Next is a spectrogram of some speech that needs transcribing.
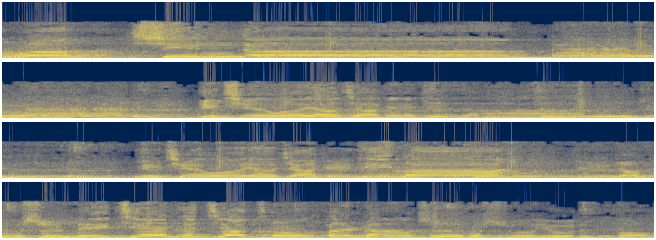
我心动。明天我要嫁给你了，明天我要嫁给你了。要不是每天的交通烦扰着我所有的梦，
